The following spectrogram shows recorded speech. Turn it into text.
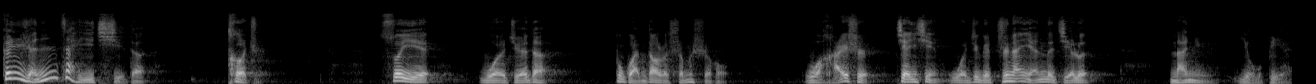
跟人在一起的特质。所以我觉得，不管到了什么时候，我还是坚信我这个直男言的结论：男女有别。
